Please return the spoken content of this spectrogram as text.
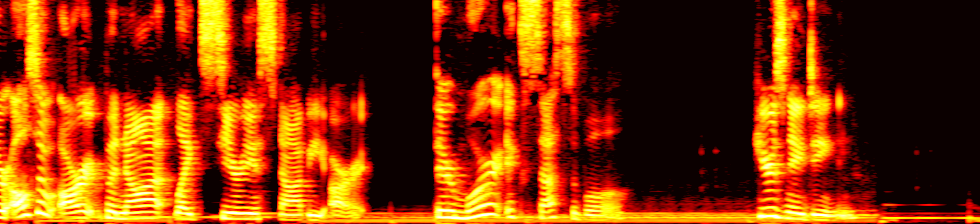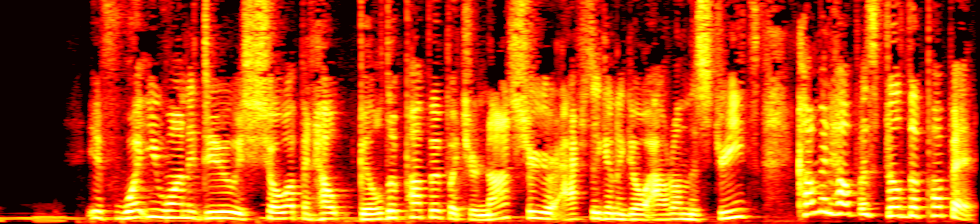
they're also art, but not like serious snobby art. They're more accessible. Here's Nadine. If what you want to do is show up and help build a puppet, but you're not sure you're actually going to go out on the streets, come and help us build the puppet.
